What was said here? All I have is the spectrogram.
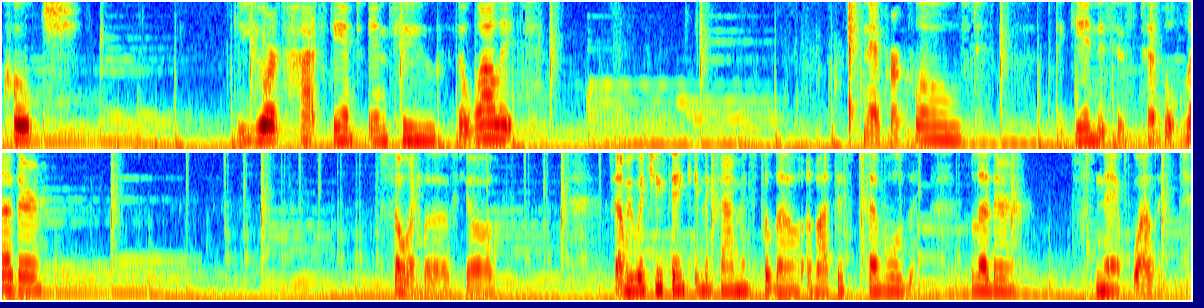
Coach New York hot stamped into the wallet. Snap her closed. Again, this is pebbled leather. so in love, y'all. Tell me what you think in the comments below about this pebbled leather snap wallet.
